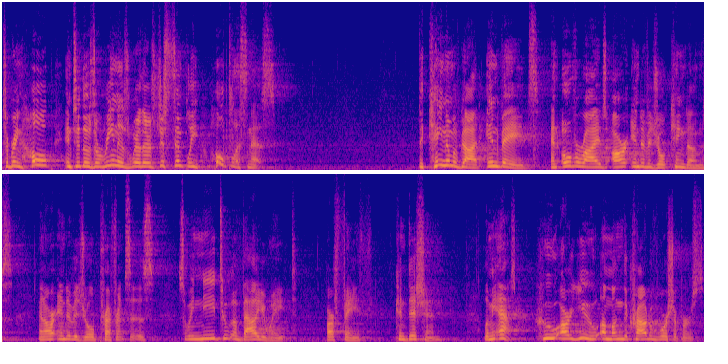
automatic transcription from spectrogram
to bring hope into those arenas where there's just simply hopelessness. The kingdom of God invades and overrides our individual kingdoms and our individual preferences. So we need to evaluate our faith condition. Let me ask who are you among the crowd of worshipers?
